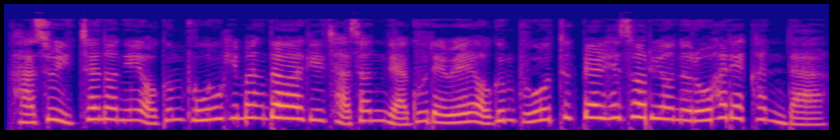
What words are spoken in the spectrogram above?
가수 이찬원이 어금부호 희망 더하기 자선 야구대회 어금부호 특별 해설위원으로 활약한다.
